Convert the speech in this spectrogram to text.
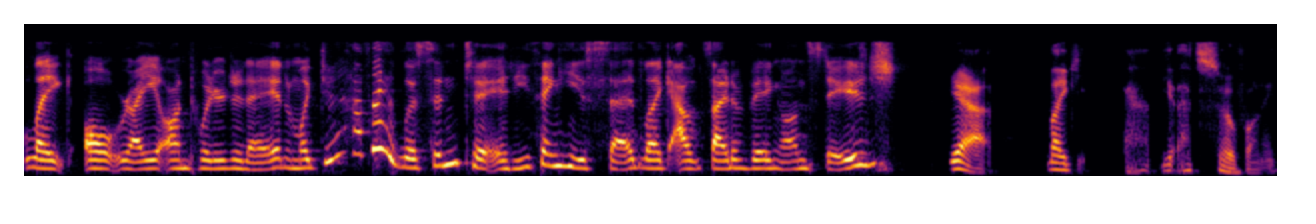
like alt right on Twitter today, and I'm like, dude, have they listened to anything he's said like outside of being on stage? yeah, like, yeah, that's so funny.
